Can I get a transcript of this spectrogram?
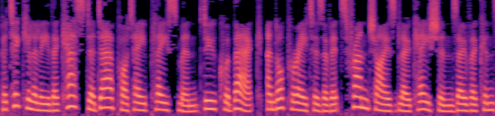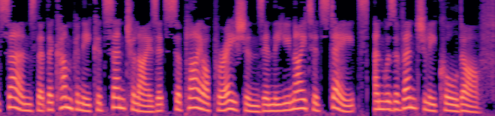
particularly the Caisse de dépôt et placement du Québec and operators of its franchised locations over concerns that the company could centralize its supply operations in the United States, and was eventually called off.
